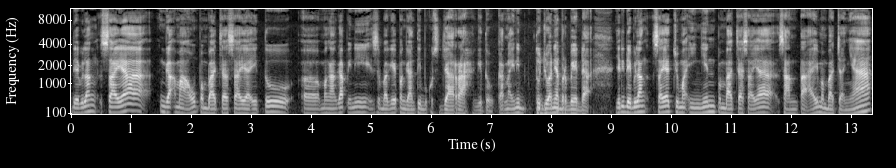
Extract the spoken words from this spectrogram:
dia bilang saya nggak mau pembaca saya itu uh, menganggap ini sebagai pengganti buku sejarah gitu karena ini tujuannya berbeda jadi dia bilang saya cuma ingin pembaca saya santai membacanya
